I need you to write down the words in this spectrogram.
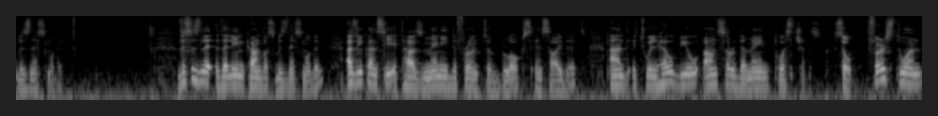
business model. This is the lean canvas business model. As you can see it has many different uh, blocks inside it and it will help you answer the main questions. So first one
